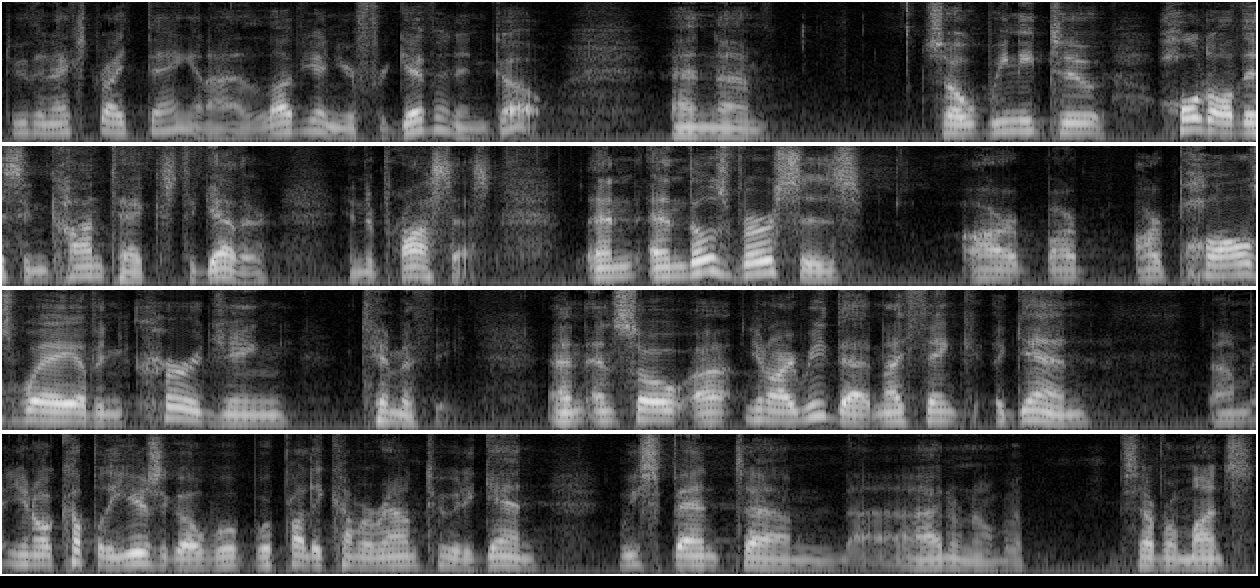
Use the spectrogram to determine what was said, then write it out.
do the next right thing and i love you and you're forgiven and go and um, so we need to hold all this in context together in the process. And, and those verses are, are, are Paul's way of encouraging Timothy. And, and so, uh, you know, I read that and I think, again, um, you know, a couple of years ago, we'll, we'll probably come around to it again. We spent, um, I don't know, several months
